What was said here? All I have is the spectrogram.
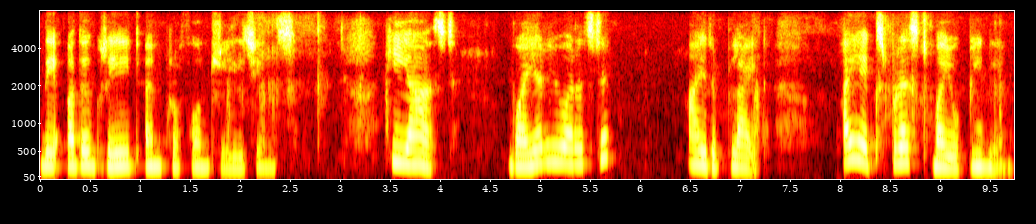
the other great and profound religions. He asked, Why are you arrested? I replied, I expressed my opinion.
